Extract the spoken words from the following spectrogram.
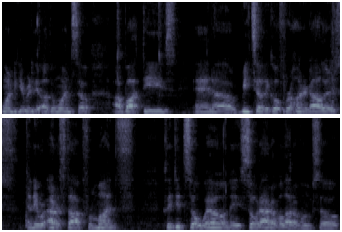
wanted to get rid of the other one, so I bought these. And uh, retail they go for hundred dollars, and they were out of stock for months because they did so well, and they sold out of a lot of them. So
